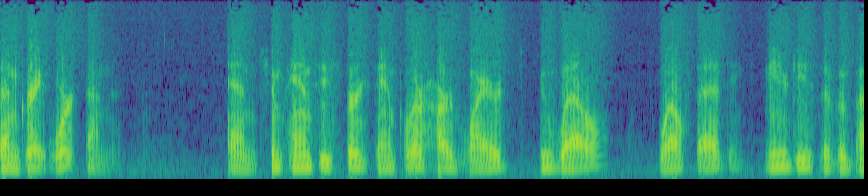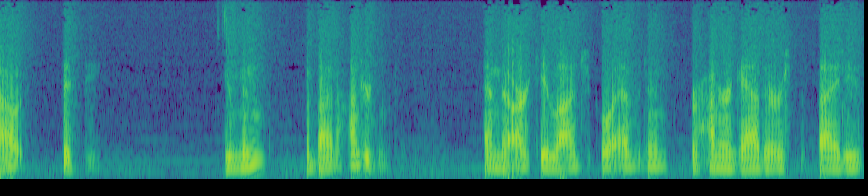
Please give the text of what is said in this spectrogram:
done great work on this. And chimpanzees, for example, are hardwired to do well, well fed in communities of about archaeological evidence for hunter gatherer societies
